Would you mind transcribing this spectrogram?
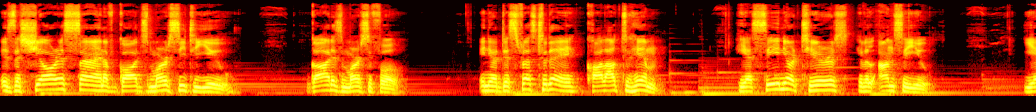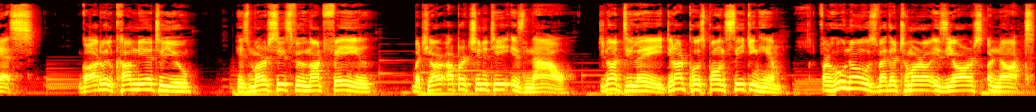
is the surest sign of God's mercy to you. God is merciful. In your distress today, call out to Him. He has seen your tears, He will answer you. Yes, God will come near to you. His mercies will not fail, but your opportunity is now. Do not delay, do not postpone seeking Him, for who knows whether tomorrow is yours or not.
